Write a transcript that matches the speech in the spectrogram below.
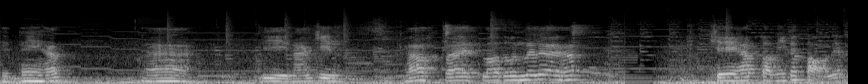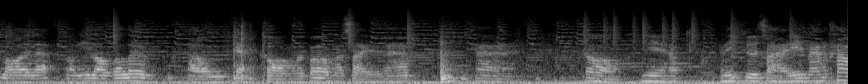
ติดนี่ครับอ่าที่น้ำกินเอาไปรอดูเรื่อยๆครับโอเคครับตอนนี้ก็ต่อเรียบร้อยแล้ว ตอนนี้เราก็เริ่มเอาแกะกรองแล้วก็มาใส่นะครับอ่าก็นี่ครับ อันนี้คือสายน้ำเข้า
